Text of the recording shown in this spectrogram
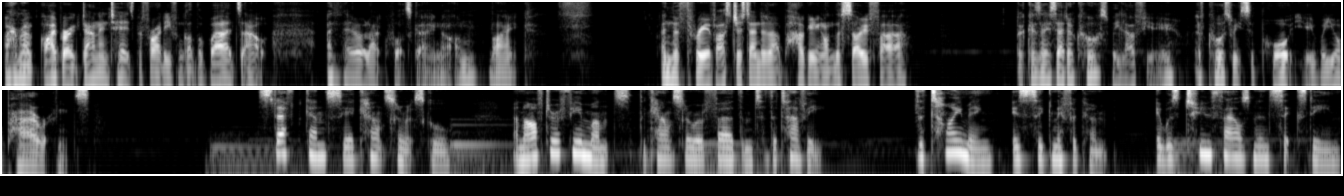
I remember I broke down in tears before I'd even got the words out. And they were like, What's going on? Like, and the three of us just ended up hugging on the sofa because they said, Of course we love you. Of course we support you. We're your parents. Steph began to see a counsellor at school, and after a few months, the counsellor referred them to the TAVI. The timing is significant. It was 2016,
